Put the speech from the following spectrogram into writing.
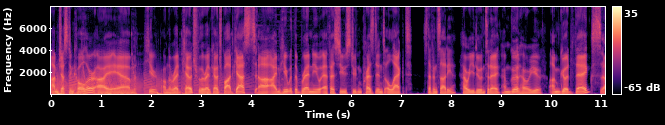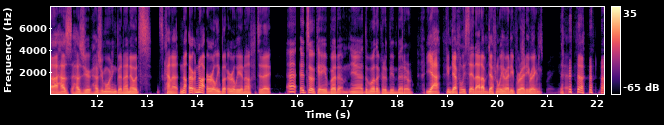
I'm Justin Koehler. I am here on the Red Couch for the Red Couch podcast. Uh, I'm here with the brand new FSU student president elect, Stephin Sathya. How are you doing today? I'm good. How are you? I'm good, thanks. Uh, how's how's your how's your morning been? I know it's it's kind of not er, not early, but early enough today. Uh, it's okay, but um, yeah, the weather could have been better. Yeah, you can definitely say that. I'm definitely ready for spring. spring. Yeah.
